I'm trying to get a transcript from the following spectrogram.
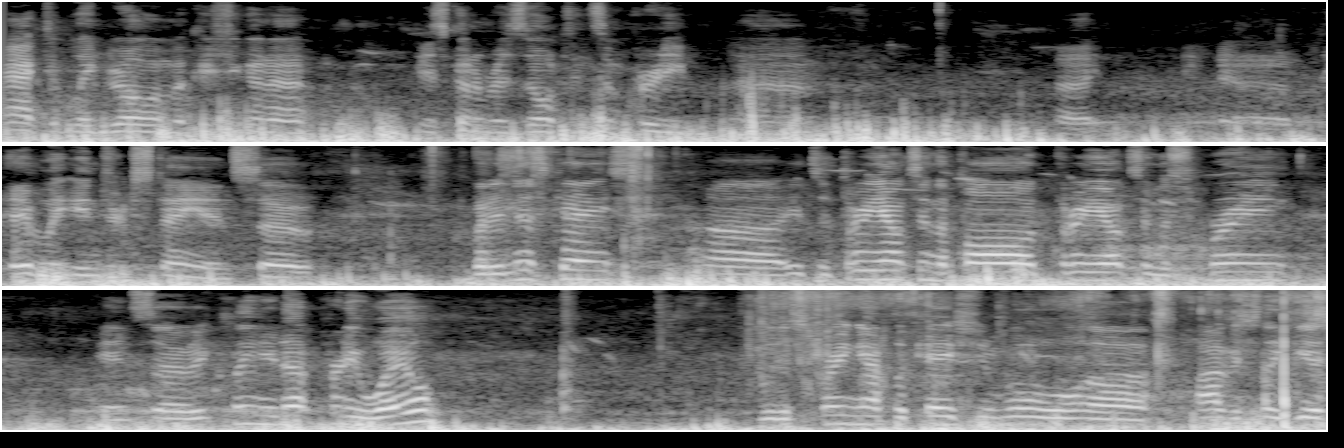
actively growing because you're gonna it's gonna result in some pretty um, uh, uh, heavily injured stands. So, but in this case, uh, it's a three ounce in the fall, three ounce in the spring, and so it cleaned it up pretty well. With a spring application, we'll uh, obviously get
